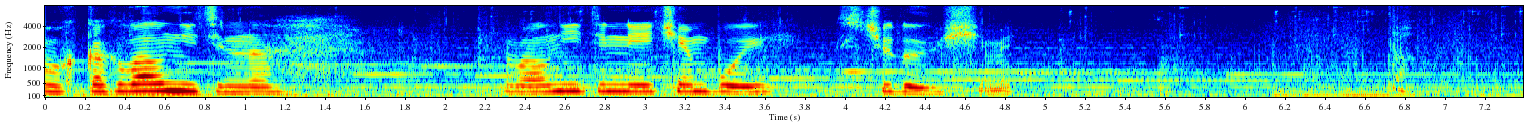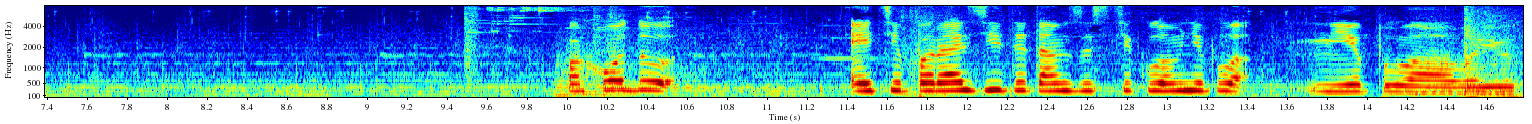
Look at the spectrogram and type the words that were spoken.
Ох, как волнительно. Волнительнее, чем бой с чудовищами. Походу, эти паразиты там за стеклом не, пла не плавают.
